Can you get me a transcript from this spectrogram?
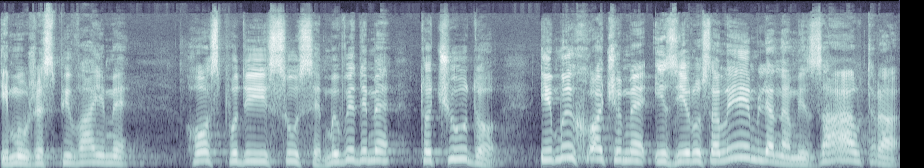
І ми вже співаємо, Господи Ісусе, ми видимо то чудо, і ми хочемо із Єрусалимлянами завтра,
